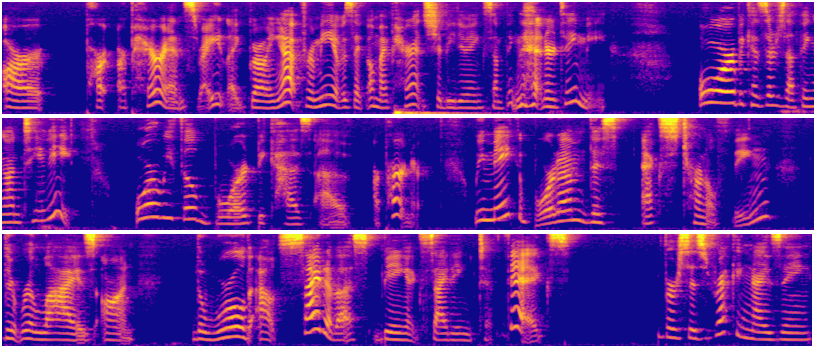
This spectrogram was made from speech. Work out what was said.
our part our parents, right? Like growing up, for me, it was like, oh, my parents should be doing something to entertain me. Or because there's nothing on TV. Or we feel bored because of our partner. We make boredom this external thing that relies on the world outside of us being exciting to fix versus recognizing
